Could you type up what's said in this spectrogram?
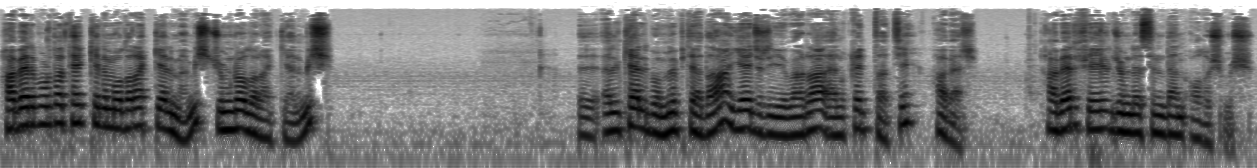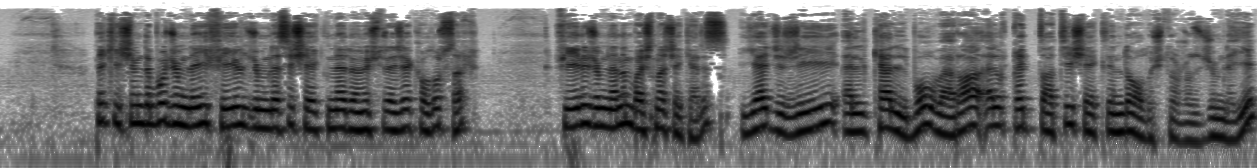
Haber burada tek kelime olarak gelmemiş, cümle olarak gelmiş. E, el kelbu mübteda yecri ve ra'el kıttati haber. Haber fiil cümlesinden oluşmuş. Peki şimdi bu cümleyi fiil cümlesi şekline dönüştürecek olursak fiili cümlenin başına çekeriz. Yecri el kelbu ve ra'el kıttati şeklinde oluştururuz cümleyi.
